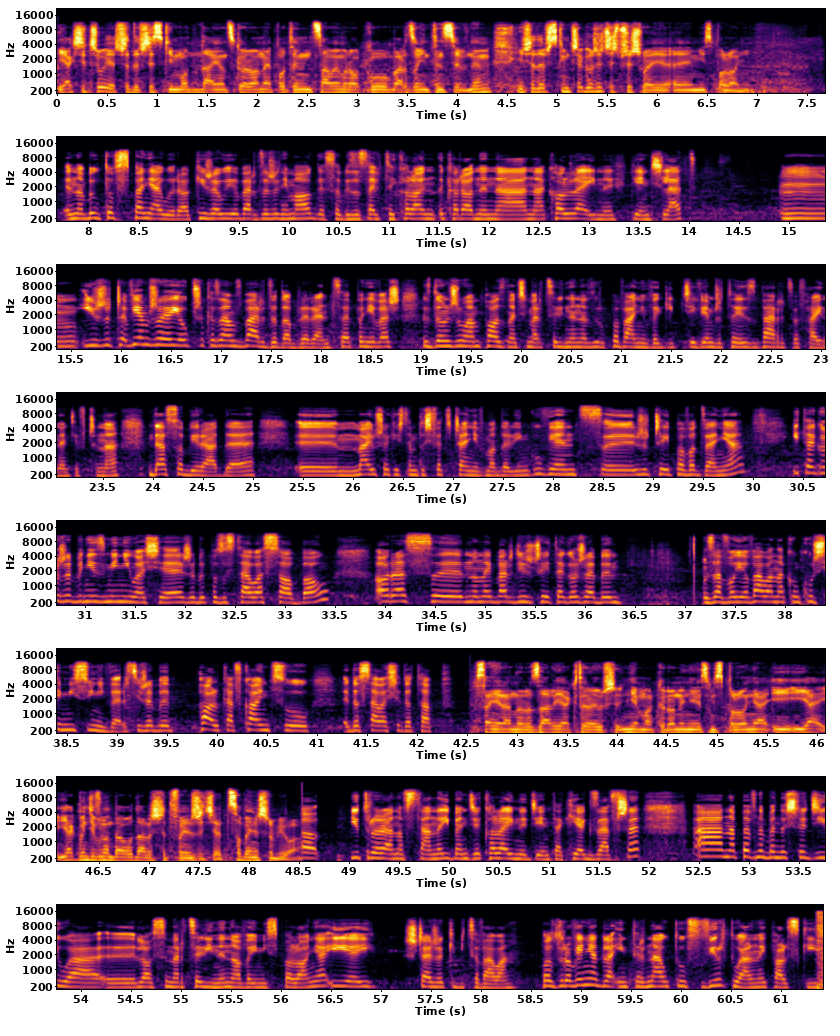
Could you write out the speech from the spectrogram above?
Jak się czujesz przede wszystkim oddając koronę po tym całym roku bardzo intensywnym i przede wszystkim czego życzysz przyszłej e, Miss Polonii? No był to wspaniały rok i żałuję bardzo, że nie mogę sobie zostawić tej korony na, na kolejnych pięć lat. Mm, I życzę, wiem, że ją przekazałam w bardzo dobre ręce, ponieważ zdążyłam poznać Marcelinę na zgrupowaniu w Egipcie. Wiem, że to jest bardzo fajna dziewczyna, da sobie radę, ma już jakieś tam doświadczenie w modelingu, więc y, życzę jej powodzenia i tego, żeby nie zmieniła się, żeby pozostała sobą oraz y, no, najbardziej życzę jej tego, żeby zawojowała na konkursie Miss Universe i żeby Polka w końcu dostała się do top. Stanie rano Rosalia, która już nie ma korony, nie jest Miss Polonia i, i ja- jak będzie wyglądało dalsze twoje życie? Co będziesz robiła? To jutro rano wstanę i będzie kolejny dzień taki jak zawsze, a na pewno będę śledziła y, losy Marceliny, nowej Miss Polonia i jej szczerze kibicowała. Pozdrowienia dla internautów wirtualnej Polski.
